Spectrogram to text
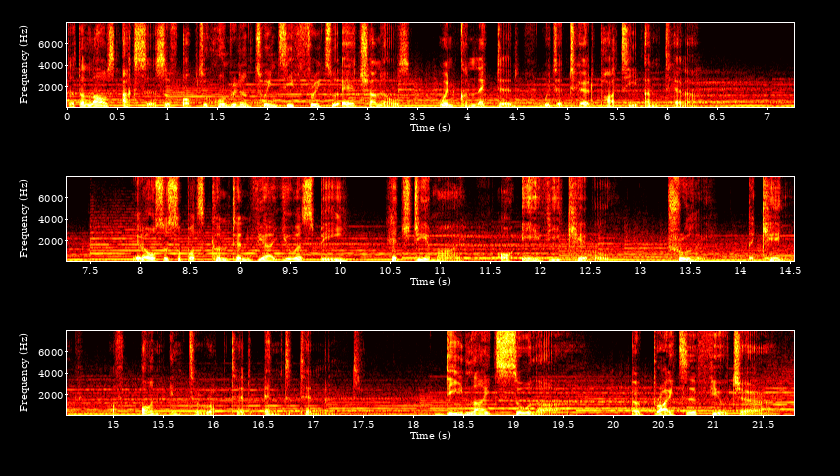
that allows access of up to 120 free-to-air channels when connected with a third-party antenna. It also supports content via USB, HDMI or AV cable. Truly the king of uninterrupted entertainment. d.light Solar, a brighter future.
